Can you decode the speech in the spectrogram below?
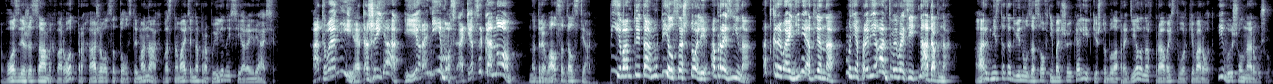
Возле же самых ворот прохаживался толстый монах в основательно пропыленной серой рясе. «Отвори, это же я, Иеронимус, отец-эконом!» – надрывался толстяк. «Пивом ты там упился, что ли, абразина? Открывай немедленно, мне провиант вывозить надобно!» Аргнист отодвинул засов небольшой калитки, что была проделана в правой створке ворот, и вышел наружу.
